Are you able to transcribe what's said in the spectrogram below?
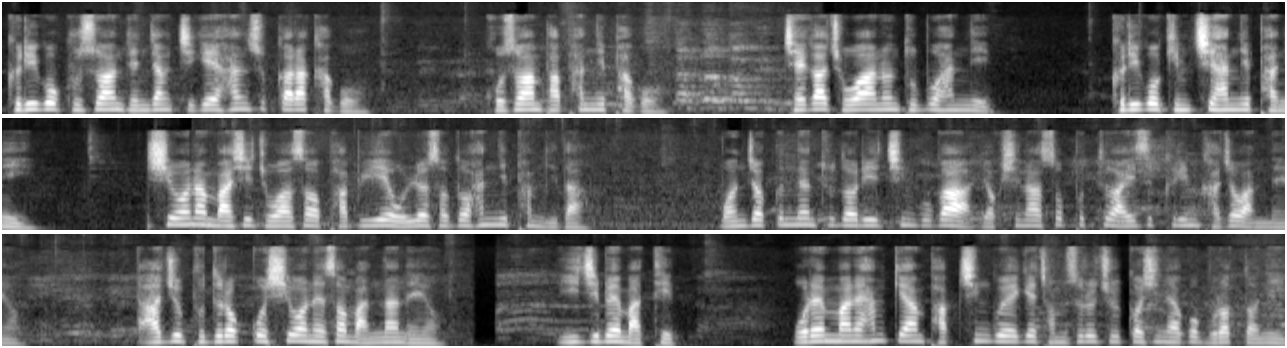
그리고 구수한 된장찌개 한 숟가락 하고 고소한 밥 한 입 하고 제가 좋아하는 두부 한 입, 그리고 김치 한 입 하니 시원한 맛이 좋아서 밥 위에 올려서도 한 입 합니다. 먼저 끝낸 투덜이 친구가 역시나 소프트 아이스크림 가져왔네요. 아주 부드럽고 시원해서 맛나네요. 이 집의 맛팁. 오랜만에 함께한 밥 친구에게 점수를 줄 것이냐고 물었더니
